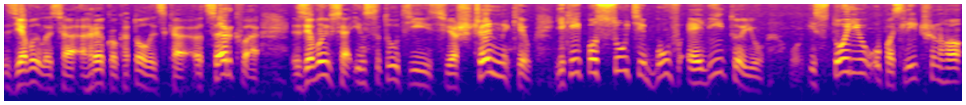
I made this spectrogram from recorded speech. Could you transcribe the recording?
з'явилася греко-католицька церква, з'явився інститут її священників, який по суті був елітою історії упослідженого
